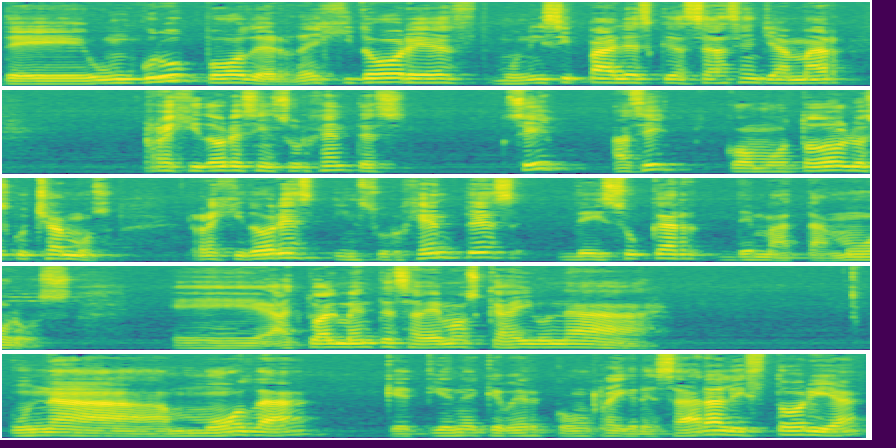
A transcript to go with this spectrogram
de un grupo de regidores municipales que se hacen llamar regidores insurgentes. Sí, así como todos lo escuchamos regidores insurgentes de Izúcar de Matamoros. Eh, actualmente sabemos que hay una, una moda que tiene que ver con regresar a la historia,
